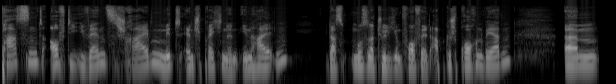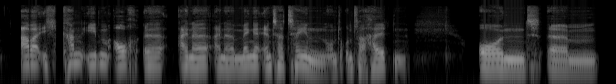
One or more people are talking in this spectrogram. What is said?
passend auf die Events schreiben mit entsprechenden Inhalten. Das muss natürlich im Vorfeld abgesprochen werden. Ähm, aber ich kann eben auch äh, eine, eine Menge entertainen und unterhalten. Und ähm,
